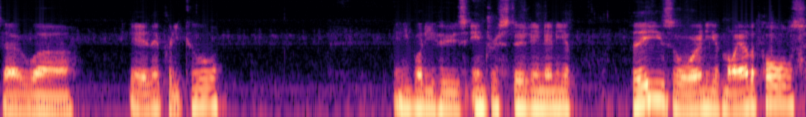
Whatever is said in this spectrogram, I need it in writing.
So, uh, yeah, they're pretty cool. Anybody who's interested in any of these or any of my other pools,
